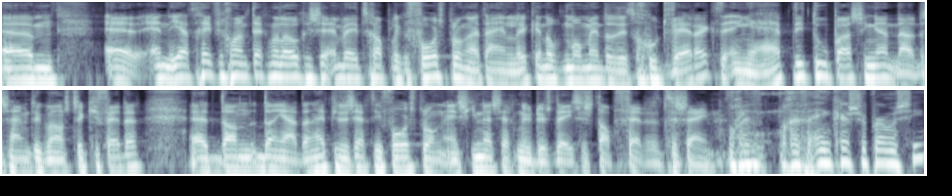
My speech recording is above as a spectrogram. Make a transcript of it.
Um, en ja, het geeft je gewoon een technologische en wetenschappelijke voorsprong uiteindelijk. En op het moment dat dit goed werkt en je hebt die toepassingen, nou, dan zijn we natuurlijk wel een stukje verder. Dan, dan, ja, dan heb je dus echt die voorsprong. En China zegt nu dus deze stap verder te zijn. Nog even, nog even één keer supremacy.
